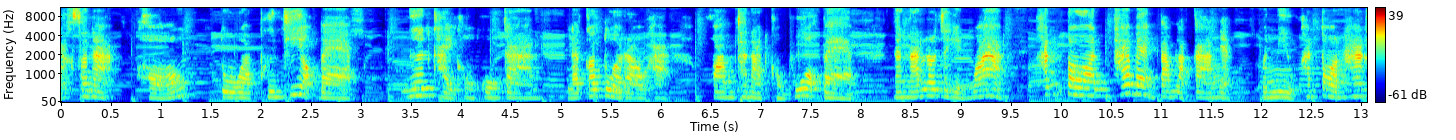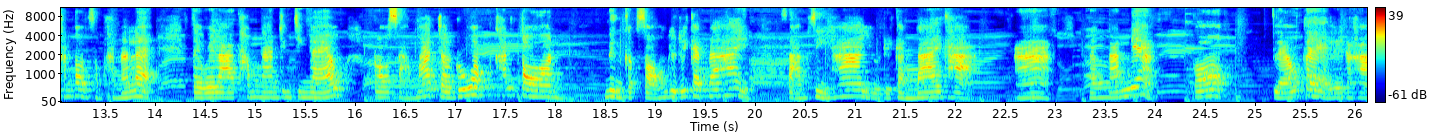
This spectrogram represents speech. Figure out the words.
ลักษณะของตัวพื้นที่ออกแบบ เงื่อนไขของโครงการ และก็ตัวเราค่ะ ความถนัดของผู้ออกแบบ ดังนั้นเราจะเห็นว่าขั้นตอนถ้าแบ่งตามหลักการเนี่ยมันมีอยู่ขั้นตอน 5 ขั้นตอนสำคัญนั่นแหละ แต่เวลาทำงานจริง ๆ แล้ว เราสามารถจะรวบขั้นตอน 1 กับ 2 อยู่ด้วยกันได้ 3 4 5 อยู่ด้วยกันได้ค่ะอ่าดังนั้นเนี่ยก็ แล้วแต่เลยนะคะ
